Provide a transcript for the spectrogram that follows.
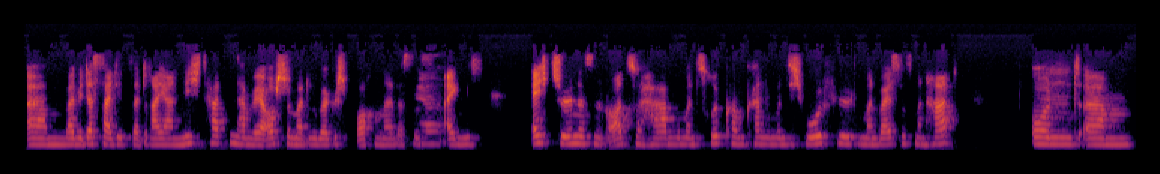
ähm, weil wir das halt jetzt seit drei Jahren nicht hatten, haben wir ja auch schon mal drüber gesprochen, ne, dass es ja. eigentlich echt schön ist, einen Ort zu haben, wo man zurückkommen kann, wo man sich wohlfühlt, wo man weiß, was man hat. Und ähm,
